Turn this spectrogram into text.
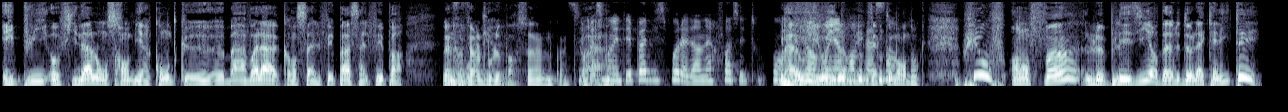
et puis au final, on se rend bien compte que, bah voilà, quand ça le fait pas, ça le fait pas. Il faut faire le boulot euh, par soi-même, quoi. C'est parce qu'on n'était pas dispo la dernière fois, c'est tout. Bah oui, oui, non, mais exactement. Donc, pfiouf, enfin, le plaisir de, de la qualité.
